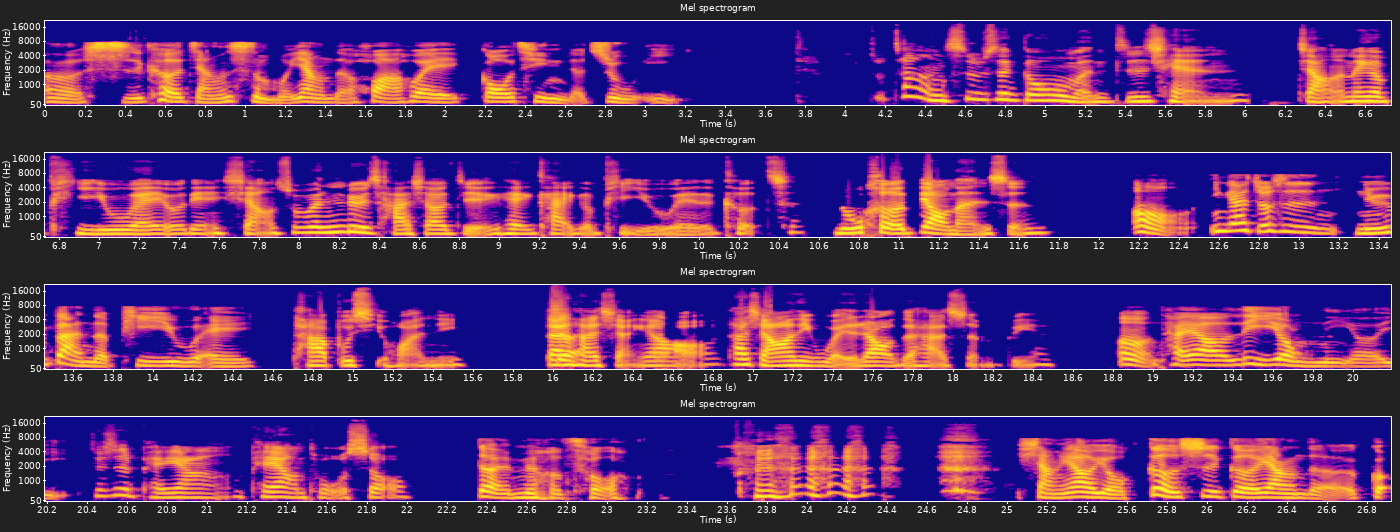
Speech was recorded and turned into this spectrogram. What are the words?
呃时刻讲什么样的话会勾起你的注意。就这样是不是跟我们之前讲的那个 PUA 有点像？说不定绿茶小姐也可以开一个 PUA 的课程，如何钓男生？哦，应该就是女版的 PUA。他不喜欢你，但他想要，他想要你围绕在他身边。嗯，他要利用你而已，就是培养培养驼兽。对，没有错。想要有各式各样的工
